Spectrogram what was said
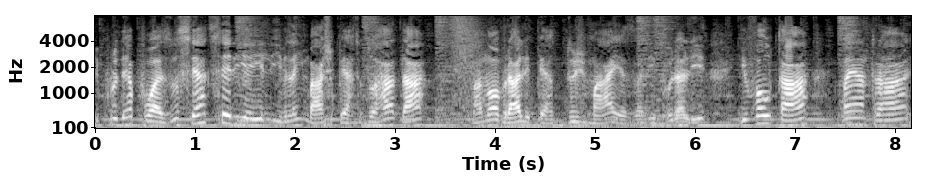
ir para o depósito. O certo seria ele lá embaixo, perto do radar, manobrar ali perto dos maias, ali por ali, e voltar para entrar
